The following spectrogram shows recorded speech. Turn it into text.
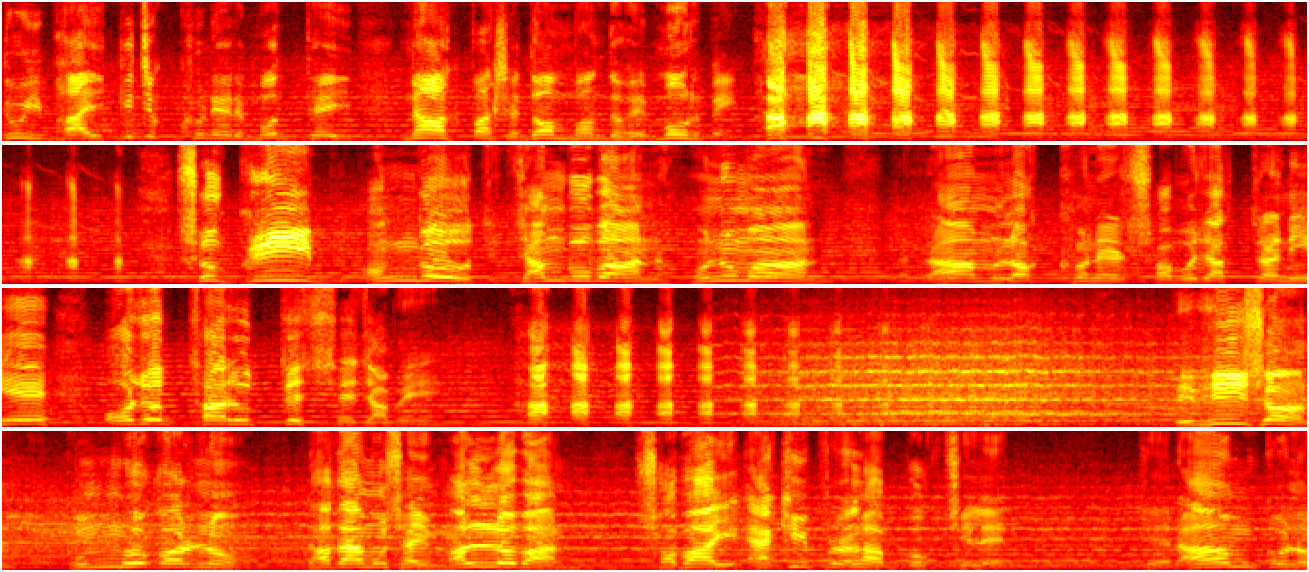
দুই ভাই কিছুক্ষণের মধ্যেই নাগ পাশে দম বন্ধ হয়ে মরবে। সুগ্রীব, অঙ্গদ, জাম্বুবান, হনুমান, রাম লক্ষণের শবযাত্রা নিয়ে অযোধ্যার উদ্দেশ্যে যাবে। বিভীষণ, কুম্ভকর্ণ, দাদামশাই মাল্যবান, সবাই একই প্রলাপ বকছিলেন। যে রাম কোনো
